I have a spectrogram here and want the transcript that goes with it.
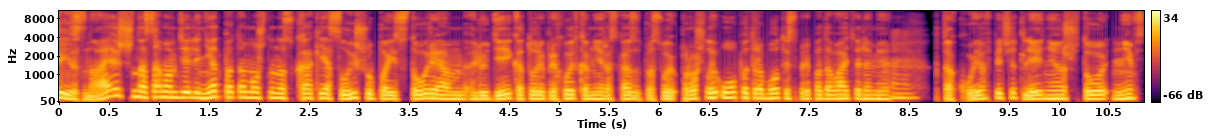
Ты знаешь, на самом деле нет, потому что, нас, как я слышу по историям людей, которые приходят ко мне и рассказывают про свой прошлый опыт работы с преподавателями, Мгм. такое впечатление, что не все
